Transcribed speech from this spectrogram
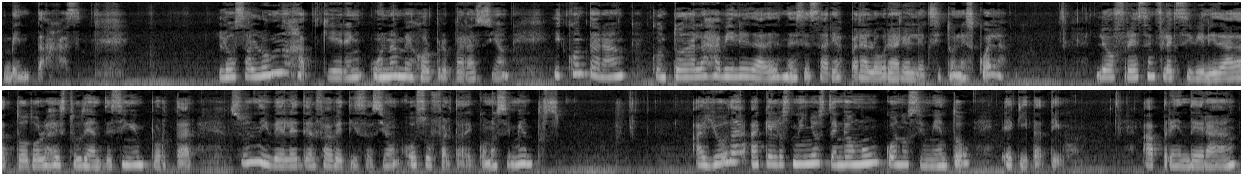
Ventajas. Los alumnos adquieren una mejor preparación y contarán con todas las habilidades necesarias para lograr el éxito en la escuela. Le ofrecen flexibilidad a todos los estudiantes sin importar sus niveles de alfabetización o su falta de conocimientos. Ayuda a que los niños tengan un conocimiento equitativo. Aprenderán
